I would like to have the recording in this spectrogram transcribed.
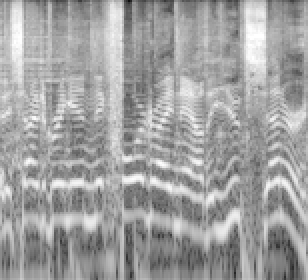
It is time to bring in Nick Ford right now, the youth center.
